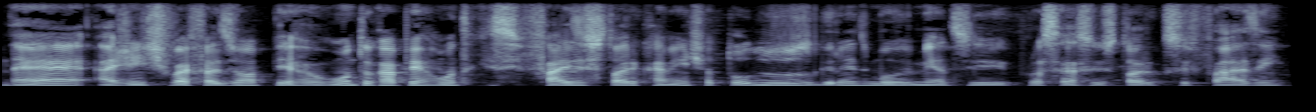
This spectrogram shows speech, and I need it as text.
né, a gente vai fazer uma pergunta, que é uma pergunta que se faz historicamente a todos os grandes movimentos e processos históricos que se fazem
